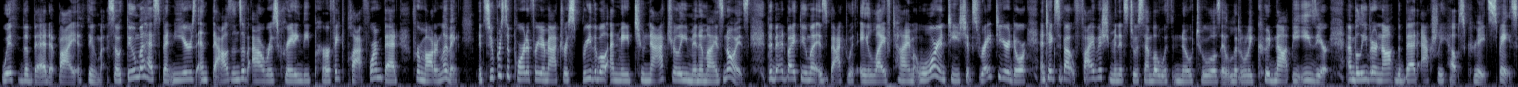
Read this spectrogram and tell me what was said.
with the bed by Thuma. So Thuma has spent years and thousands of hours creating the perfect platform bed for modern living. It's super supportive for your mattress, breathable, and made to naturally minimize noise. The bed by Thuma is backed with a lifetime warranty, ships right to your door, and takes about five five ish minutes to assemble with no tools. It literally could not be easier. And believe it or not, the bed actually helps create space.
